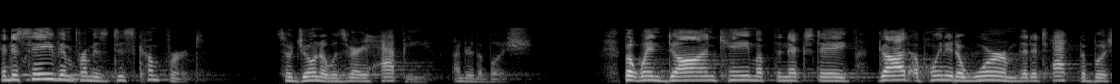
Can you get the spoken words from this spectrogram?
and to save him from his discomfort. So Jonah was very happy under the bush. But when dawn came up the next day, God appointed a worm that attacked the bush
